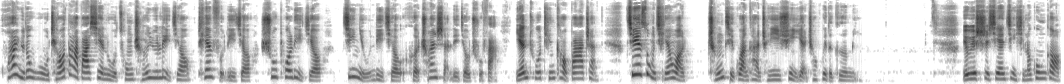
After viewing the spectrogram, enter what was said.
华宇的五条大巴线路从成渝立交、天府立交、苏坡立交、金牛立交和川陕立交出发，沿途停靠八站，接送前往成体观看陈奕迅演唱会的歌迷。由于事先进行了公告，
